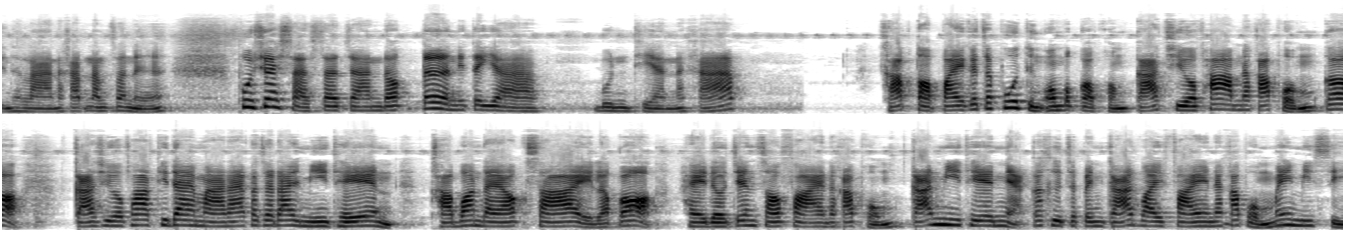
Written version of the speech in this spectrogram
จินตลานะครับนำเสนอ ผู้ช่วยศาสตราจารย์ ดร นิตยาบุญเทียนนะครับครับ ต่อไปก็จะพูดถึงองค์ประกอบของก๊าซชีวภาพนะครับ ผมก็ ก๊าซชีวภาพที่ได้มานะก็จะได้มีเทน คาร์บอนไดออกไซด์แล้วก็ไฮโดรเจนซัลไฟด์นะครับผมก๊าซมีเทนเนี่ยก็คือจะเป็นก๊าซไวไฟนะครับผมไม่มีสี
